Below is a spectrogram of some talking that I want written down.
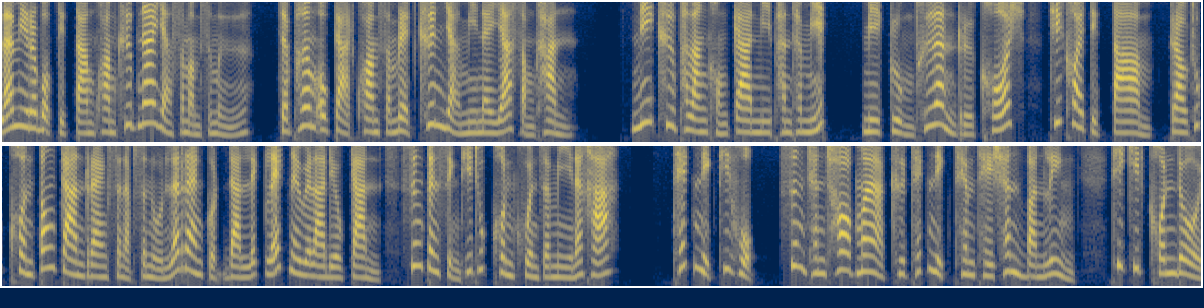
และมีระบบติดตามความคืบหน้าอย่างสม่ำเสมอ จะเพิ่มโอกาสความสำเร็จขึ้นอย่างมีนัยยะสำคัญ นี่คือพลังของการมีพันธมิตร มีกลุ่มเพื่อนหรือโค้ช ที่คอยติดตาม เราทุกคนต้องการแรงสนับสนุนและแรงกดดันเล็ก ๆ ในเวลาเดียวกัน ซึ่งเป็นสิ่งที่ทุกคนควรจะมีนะคะ เทคนิคที่ 6 ซึ่งฉันชอบมากคือเทคนิค temptation bundling ที่คิดค้นโดย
